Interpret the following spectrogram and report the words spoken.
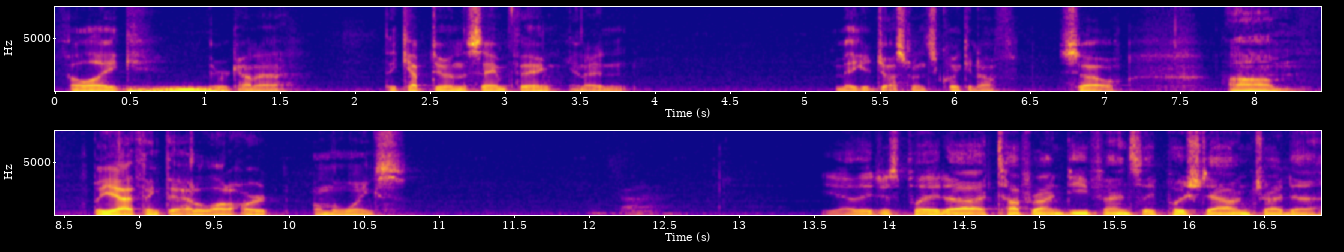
felt like they were kind of they kept doing the same thing, and I didn't make adjustments quick enough. So, um, but yeah, I think they had a lot of heart on the wings. Yeah, they just played uh, tougher on defense. They pushed out and tried to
